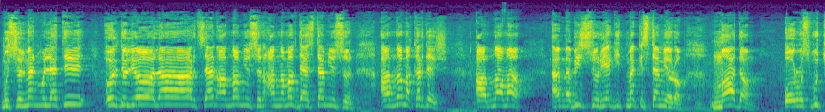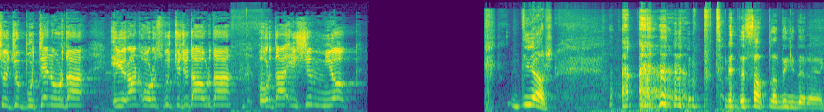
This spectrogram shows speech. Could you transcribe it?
Müslüman milleti öldürüyorlar. Sen anlamıyorsun. Anlamak da istemiyorsun. Anlama kardeş. Anlama. Ama biz Suriye gitmek istemiyorum. Madem orospu çocuğu Buten orada, İran orospu çocuğu da orada. Orada işim yok. Diyor. Putin'e de sapladı gider ayak.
